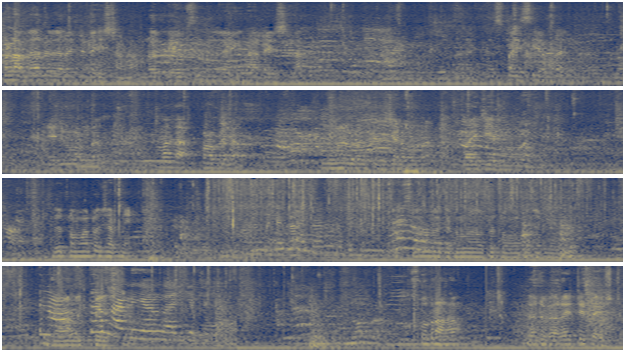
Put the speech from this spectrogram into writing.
കൊള്ളാം വേറൊരു വെറൈറ്റി ടേസ്റ്റാണ് നമ്മുടെ കേവ്സിൽ നിന്ന് കഴിക്കുന്ന ആ ടേസ്റ്റില്ല സ്പൈസി ഉണ്ട്. എരിവുണ്ട്. നല്ല കുഴപ്പമില്ല. നിങ്ങളിവിടെ തീർച്ചയായിട്ടും ഒന്ന് ട്രൈ ചെയ്ത് നോക്കാം ഇത് ടൊമാറ്റോ ചട്നി. കിട്ടുന്ന ദിവസം ടൊമാറ്റോ ചട്നി ഉണ്ട്. ഗാർലിക് പേസ്റ്റ് സൂപ്പറാണ്. ഇതൊരു വെറൈറ്റി ടേസ്റ്റ്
